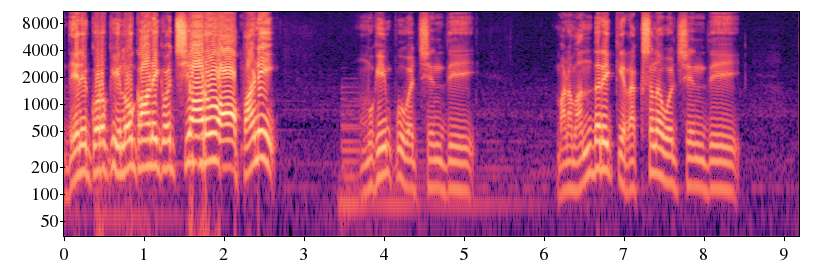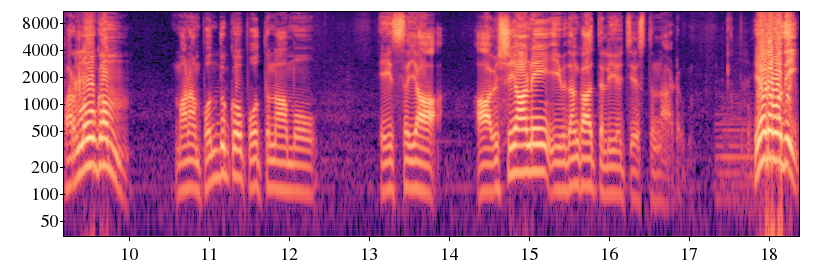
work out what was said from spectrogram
దేని కొరకు ఈ లోకానికి వచ్చారో ఆ పని ముగింపు వచ్చింది. మనమందరికీ రక్షణ వచ్చింది. పరలోకం మనం పొందుకోపోతున్నాము. ఏసయ్య ఆ విషయాన్ని ఈ విధంగా తెలియజేస్తున్నాడు. ఏడవది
